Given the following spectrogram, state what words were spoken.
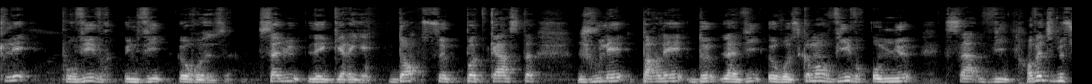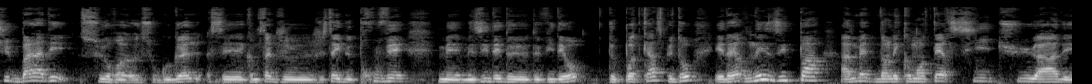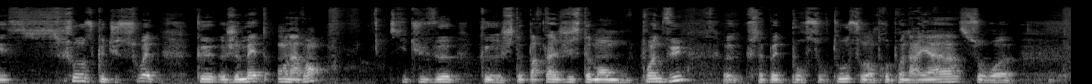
Clé pour vivre une vie heureuse. Salut les guerriers. Dans ce podcast, je voulais parler de la vie heureuse. Comment vivre au mieux sa vie. En fait, je me suis baladé sur, euh, sur Google. C'est comme ça que j'essaye de trouver mes, mes idées de, de vidéos de podcast plutôt. Et d'ailleurs, n'hésite pas à mettre dans les commentaires si tu as des choses que tu souhaites que je mette en avant si tu veux que je te partage justement mon point de vue, ça peut être pour surtout sur l'entrepreneuriat, sur euh,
